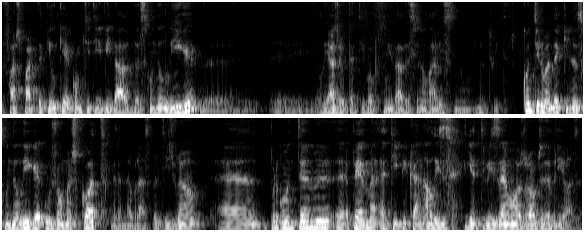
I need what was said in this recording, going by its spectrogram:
faz parte daquilo que é a competitividade da segunda liga Aliás, eu até tive a oportunidade de assinalar isso no, no Twitter. Continuando aqui na segunda liga, o João Mascote, grande abraço para ti, João, uh, pergunta-me, uh, pede-me a típica análise e antevisão aos jogos da Briosa.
